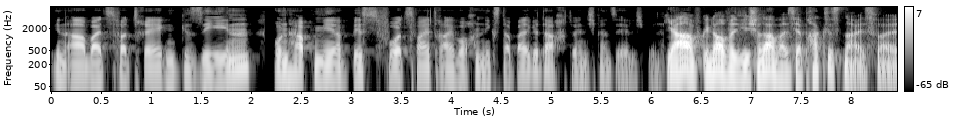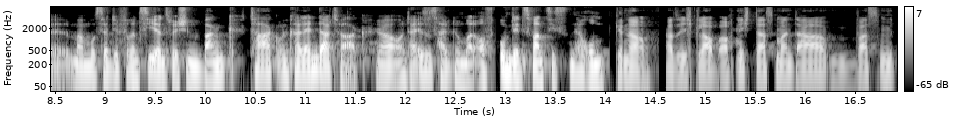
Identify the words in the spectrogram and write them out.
in Arbeitsverträgen gesehen und habe mir bis vor zwei, drei Wochen nichts dabei gedacht, wenn ich ganz ehrlich bin. Ja, genau, weil Sie schon sagen, weil es ja praxisnah ist, weil man muss ja differenzieren zwischen Banktag und Kalendertag. Ja, und da ist es halt nun mal oft um den 20. herum. Genau. Also ich glaube auch nicht, dass man da was mit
